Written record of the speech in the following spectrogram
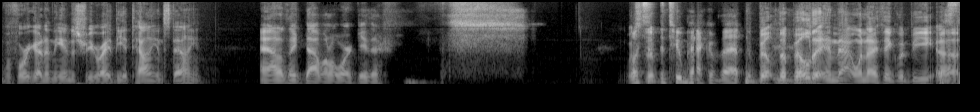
before he got in the industry, right? The Italian Stallion. And I don't think that one will work either. What's the, the, two pack of that? the build the build it in that one? I think would be uh,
